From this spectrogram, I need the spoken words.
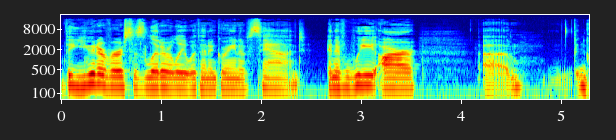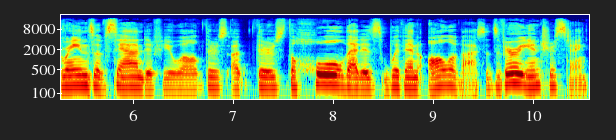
The universe is literally within a grain of sand, and if we are uh, grains of sand, if you will, there's a, there's the whole that is within all of us. It's very interesting.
